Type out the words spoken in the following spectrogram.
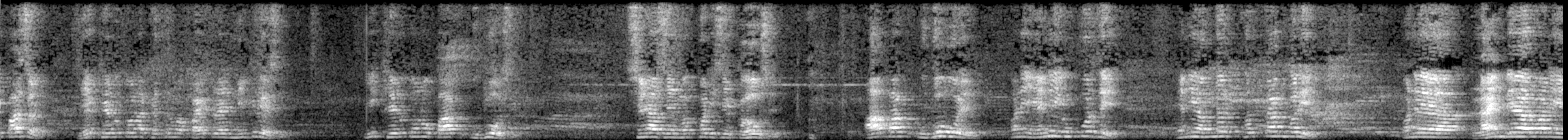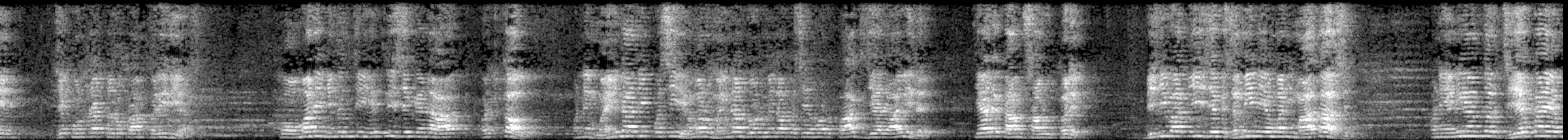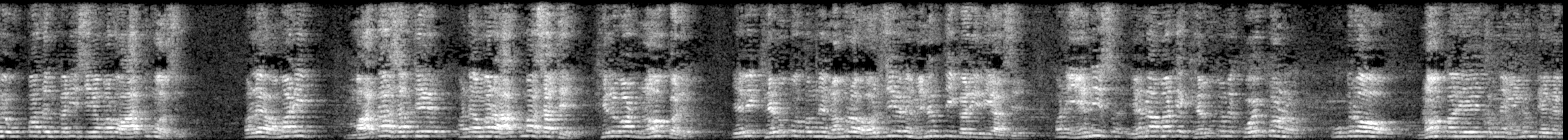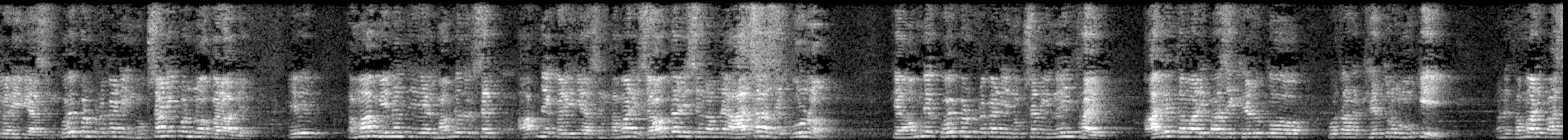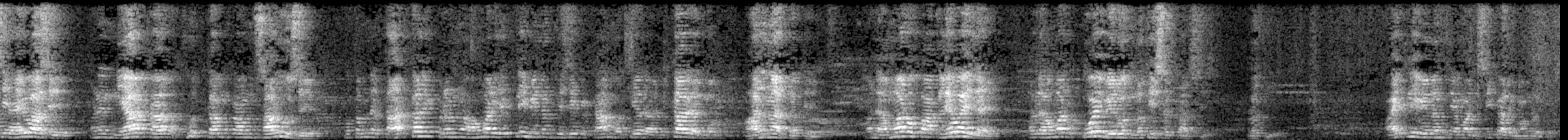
પાછળ જે ખેડૂતોના ખેતરમાં પાઇપલાઇન નીકળે છે એ ખેડૂતોનો પાક ઊભો છે. શીણા મગફળી છે, ઘઉં છે. આ પાક ઊભો હોય અને એની ઉપરથી એની અંદર ખોદકામ કરી અને લાઈન બેહારવાની જે કોન્ટ્રાક્ટરો કામ કરી રહ્યા છે. તો અમારી વિનંતી એટલી છે કે એને અટકાવો. અને મહિનાથી પછી, અમારો મહિના, દોઢ મહિના પછી અમારો પાક જ્યારે આવી જાય, ત્યારે કામ ચાલુ કરે. બીજી વાત એ છે કે જમીન એ અમારી માતા છે. અને એની અંદર જે કાંઈ અમે ઉત્પાદન કરીએ છીએ અમારો આત્મ છે. એટલે અમારી માતા સાથે અને અમારા આત્મા સાથે ખિલવાડ ન કરે. એવી ખેડૂતો તમને નમ્ર અરજી અને વિનંતી કરી રહ્યા છે અને એની એના માટે ખેડૂતોને કોઈ પણ ઉગ્ર ન કરે એ તમને વિનંતી અમે કરી રહ્યા છે કોઈ પણ પ્રકારની નુકસાની પણ ન કરાવે. એવી તમામ વિનંતી એ મામલતદાર સાહેબ આપને કરી રહ્યા છે તમારી જવાબદારી છે અમને આશા છે પૂર્ણ કે અમને કોઈ પણ પ્રકારની નુકસાની નહીં થાય. આજે તમારી પાસે ખેડૂતો પોતાના ખેતરો મૂકી અને તમારી પાસે આવ્યા છે અને ન્યા કા- ખોદકામ કામ ચાલુ છે, તો તમને તાત્કાલિક અમારી એટલી વિનંતી છે કે કામ અત્યારે અટકાવે હાલના તકે. અને અમારો પાક લેવાઈ જાય, એટલે અમારો કોઈ વિરોધ નથી સરકાર પ્રત્યે. આટલી વિનંતી અમારી સ્વીકારી મામલે છે.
